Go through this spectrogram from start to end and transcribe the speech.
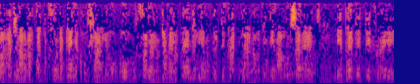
amakhathi nawo naqeda ukufunda khe ngikushaye ukufanele utabela phendle yini uphethe ikhadi nyana uthi ngiba umsebenzi ngiphethe i-degree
